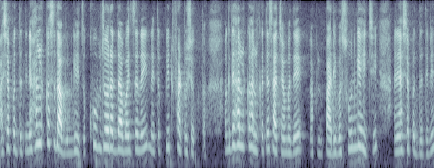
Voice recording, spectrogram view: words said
अशा पद्धतीने हलकंसं दाबून घ्यायचं. खूप जोरात दाबायचं नाही नाही तर पीठ फाटू शकतं. अगदी हलकं हलकं त्या साच्यामध्ये आपली पारी बसवून घ्यायची आणि अशा पद्धतीने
